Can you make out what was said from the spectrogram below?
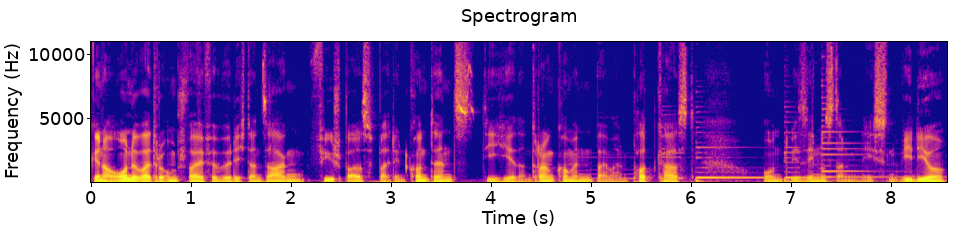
genau, ohne weitere Umschweife würde ich dann sagen, viel Spaß bei den Contents, die hier dann drankommen bei meinem Podcast. Und wir sehen uns dann im nächsten Video.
